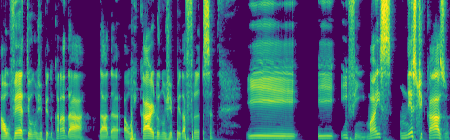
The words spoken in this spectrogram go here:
ao Vettel no GP do Canadá, dada ao Ricardo no GP da França. E, e enfim, mas neste caso,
